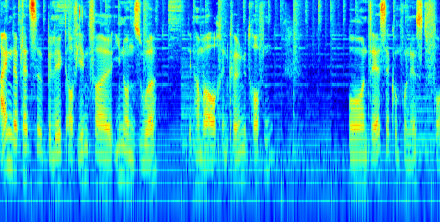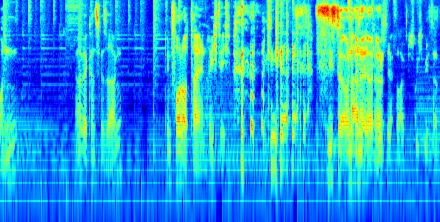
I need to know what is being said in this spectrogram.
einen der Plätze belegt auf jeden Fall Inon Sur. Den haben wir auch in Köln getroffen. Und der ist der Komponist von. Ja, wer kann es mir sagen? Den Fallout-Teilen, richtig. Siehst du, und, und, und, habe.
